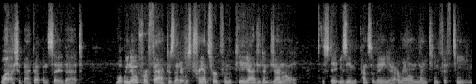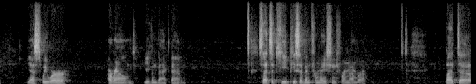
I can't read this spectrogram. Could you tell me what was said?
well, I should back up and say that what we know for a fact is that it was transferred from the PA Adjutant General to the State Museum of Pennsylvania around 1915. Yes, we were around even back then. So that's a key piece of information to remember. But uh,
